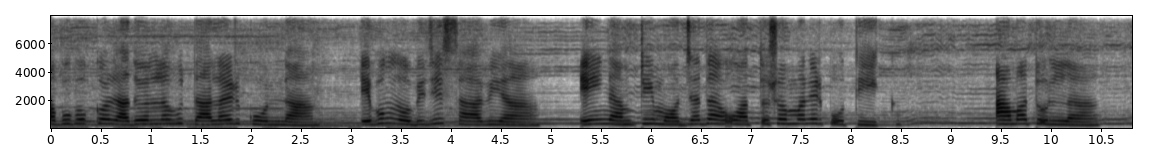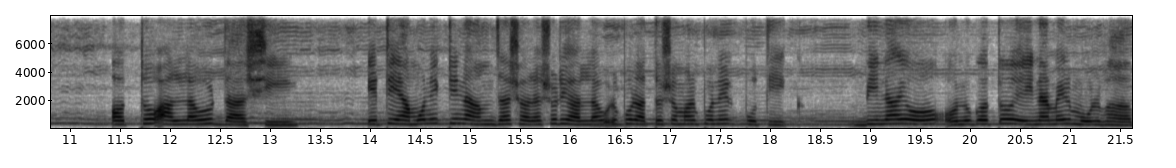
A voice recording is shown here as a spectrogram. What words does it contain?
আবু বক্কর রাদুল্লাহু তালার কন্যা এবং নবীজি সাবিয়া এই নামটি মর্যাদা ও আত্মসম্মানের প্রতীক। আমাতুল্লাহ, অর্থ আল্লাহর দাসী। এটি এমন একটি নাম যা সরাসরি আল্লাহর উপর আত্মসমর্পণের প্রতীক। বিনয় ও অনুগত এই নামের মূল ভাব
